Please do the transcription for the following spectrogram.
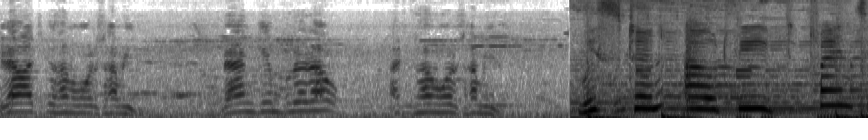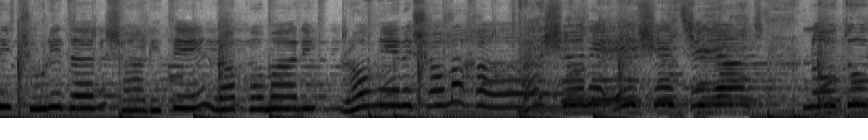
এরাও আজকে ধর্মঘটে সামিল। ব্যাংক এমপ্লয়েরাও আজকে ধর্মঘটে সামিল। ওয়েস্টার্ন আউটফিট ফ্যান্সি চুড়িদার শাড়িতে রকমারি রঙের সমাহার। ফ্যাশনে এসেছে আজ নতুন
